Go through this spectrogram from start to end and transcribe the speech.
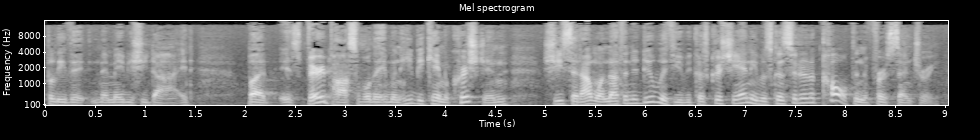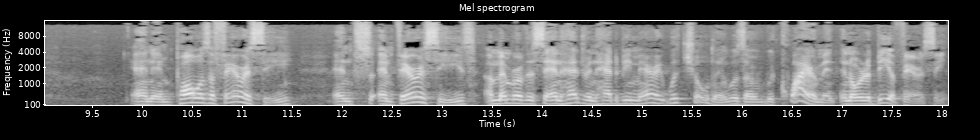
believe that maybe she died. But it's very possible that when he became a Christian, she said, I want nothing to do with you because Christianity was considered a cult in the first century. And, and Paul was a Pharisee, and, and Pharisees, a member of the Sanhedrin, had to be married with children. It was a requirement in order to be a Pharisee.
